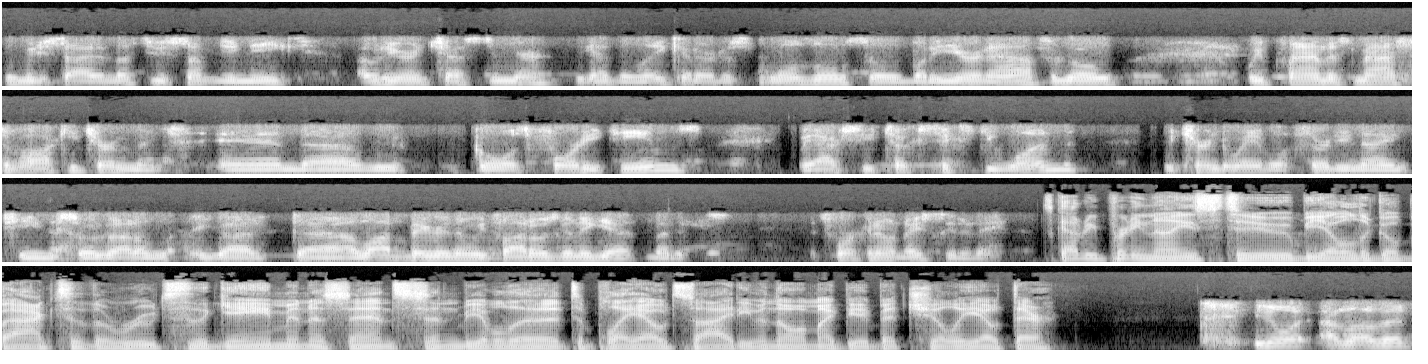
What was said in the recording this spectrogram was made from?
and we decided let's do something unique out here in Chestermere. We had the lake at our disposal, so about a year and a half ago, we planned this massive hockey tournament, and uh, we goal was 40 teams. We actually took 61. We turned away about 39 teams, so it got a it got uh, a lot bigger than we thought it was going to get, but it's it's working out nicely today. It's got to be pretty nice to be able to go back to the roots of the game in a sense and be able to to play outside, even though it might be a bit chilly out there. You know what? I love it,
